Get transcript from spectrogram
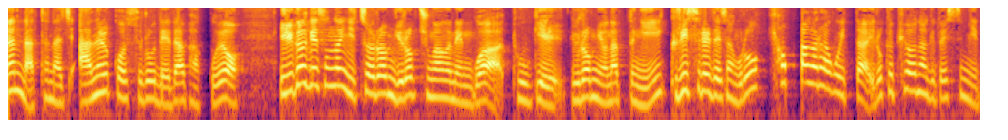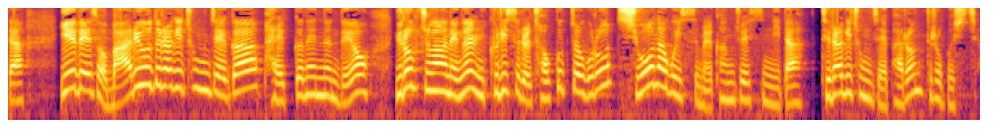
는 나타나지 않을 것으로 내다봤고요. 일각에서는 이처럼 유럽중앙은행과 독일, 유럽연합 등이 그리스를 대상으로 협박을 하고 있다 이렇게 표현하기도 했습니다. 이에 대해서 마리오 드라기 총재가 발끈했는데요. 유럽중앙은행은 그리스를 적극적으로 지원하고 있음을 강조했습니다. 드라기 총재 발언 들어보시죠.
